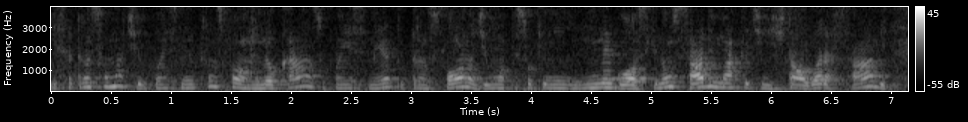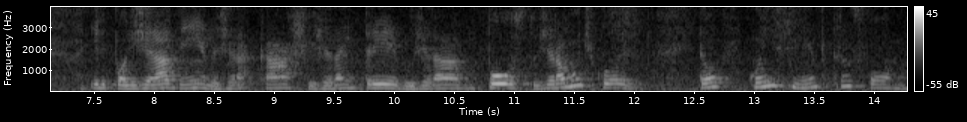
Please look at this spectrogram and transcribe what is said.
Isso é transformativo, conhecimento transforma. No meu caso, conhecimento transforma de uma pessoa que um negócio que não sabe marketing digital, agora sabe, ele pode gerar venda, gerar caixa, gerar emprego, gerar imposto, gerar um monte de coisa. Então, conhecimento transforma.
